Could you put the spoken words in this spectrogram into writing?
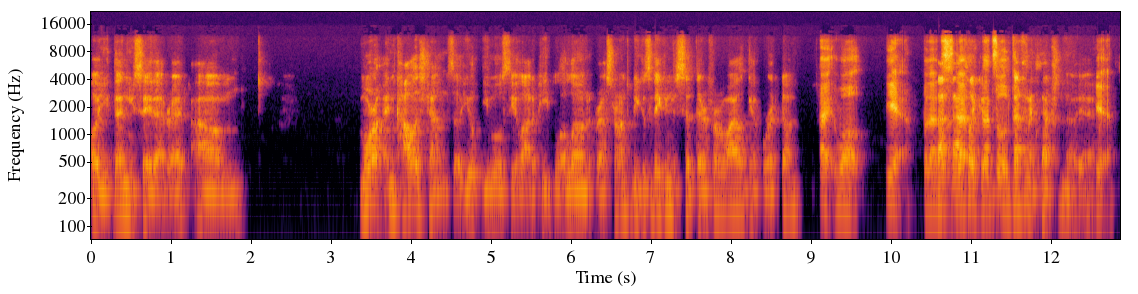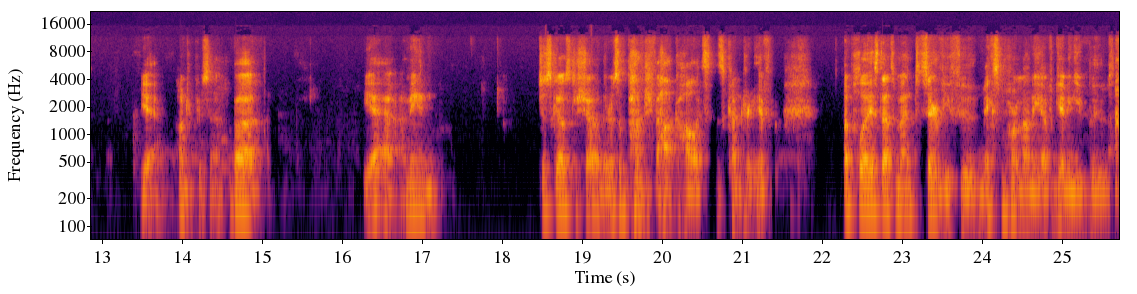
oh, you, then you say that right. Um, more in college towns though, you you will see a lot of people alone at restaurants because they can just sit there for a while, get work done. I, well, yeah, but that's That's that's that- like that's a little that's an exception though. Yeah. Yeah. Yeah, hundred percent. But yeah, I mean, just goes to show there's a bunch of alcoholics in this country. If a place that's meant to serve you food makes more money of giving you booze.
